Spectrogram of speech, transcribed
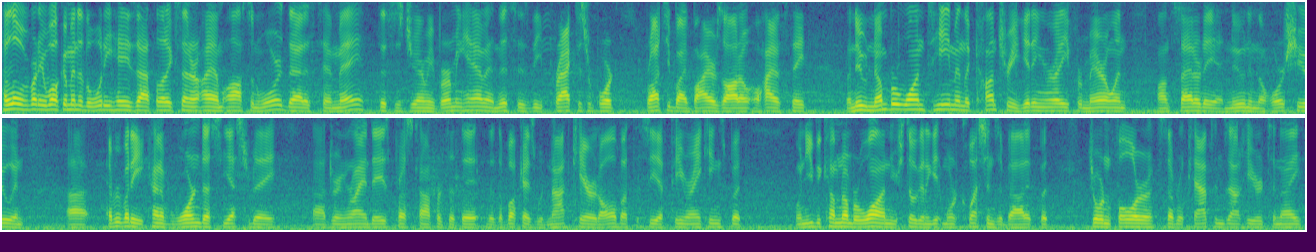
Hello, everybody. Welcome into the Woody Hayes Athletic Center. I am Austin Ward. That is Tim May. This is Jeremy Birmingham, and this is the practice report brought to you by Byers Auto, Ohio State, the new number one team in the country, getting ready for Maryland on Saturday at noon in the Horseshoe. And uh, everybody kind of warned us yesterday uh, during Ryan Day's press conference that, they, that the Buckeyes would not care at all about the CFP rankings, but when you become number one, you're still going to get more questions about it. But Jordan Fuller, several captains out here tonight,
